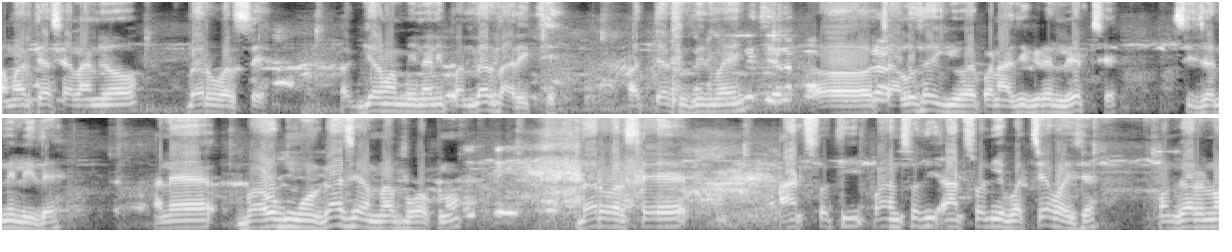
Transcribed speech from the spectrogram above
અમારે ત્યાં સહેલાનીઓ દર વર્ષે અગિયારમા મહિનાની પંદર તારીખથી અત્યાર સુધીમાં ચાલુ થઈ ગયું હોય, પણ આજે ઘડે લેટ છે સિઝનની લીધે. અને ભાવ મોંઘા છે હમણાં પોકનો દર વર્ષે આઠસોથી, પાંચસોથી આઠસોની વચ્ચે હોય છે. પણ ઘરનો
